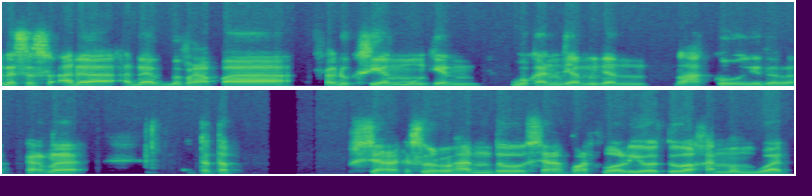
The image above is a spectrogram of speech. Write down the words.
ada sesu- ada ada beberapa produksi yang mungkin bukan jaminan laku gitu loh. Karena tetap secara keseluruhan tuh secara portfolio tuh akan membuat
